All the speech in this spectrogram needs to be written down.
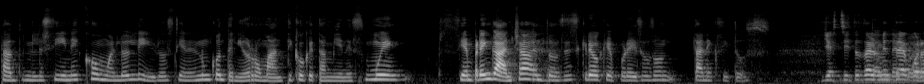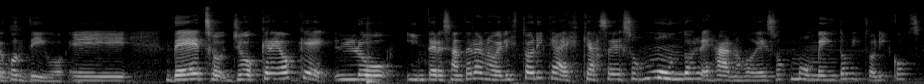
tanto en el cine como en los libros, tienen un contenido romántico que también es muy siempre engancha, entonces creo que por eso son tan exitosos. Yo estoy totalmente de acuerdo, contigo. Eh, de hecho, yo creo que lo interesante de la novela histórica es que hace de esos mundos lejanos o de esos momentos históricos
